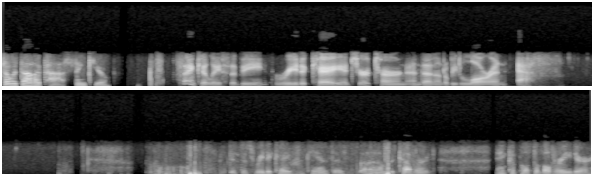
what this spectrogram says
So with that I pass. Thank you. Thank you, Lisa B. Rita K., it's your turn, and then it'll be Lauren S. This is Rita K. from Kansas, um, recovered and compulsive overeater.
